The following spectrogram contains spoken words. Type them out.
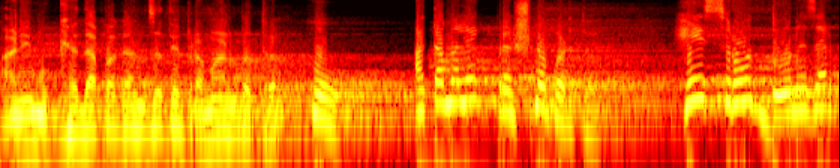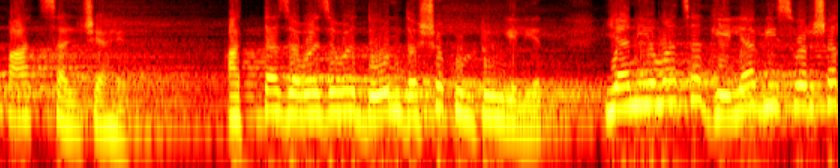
आणि मुख्याध्यापकांचं ते प्रमाणपत्र? हो. आता मला एक प्रश्न पडतोय. हे स्रोत दोन हजार पाच सालचे आहेत. आत्ता जवळजवळ दोन दशक उलटून गेली आहेत या नियमाचा गेल्या वीस वर्षात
